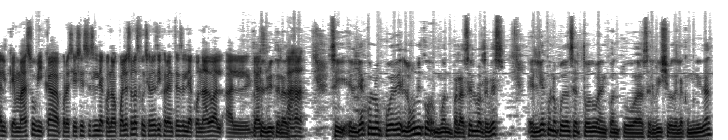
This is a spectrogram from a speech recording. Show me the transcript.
el que más ubica, por así decirlo, es el diaconado. ¿Cuáles son las funciones diferentes del diaconado al, al El ya- presbiterado. Ajá. Sí, el diácono puede, lo único, bueno, para hacerlo al revés, el diácono puede hacer todo en cuanto a servicio de la comunidad,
